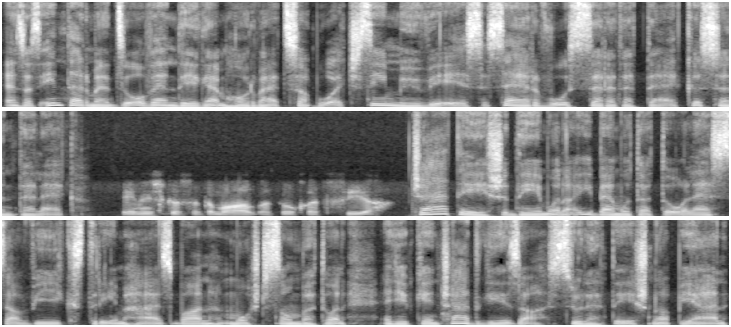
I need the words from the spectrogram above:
Ez az Intermezzo vendégem Horváth Szabolcs, színművész, szervusz, szeretettel köszöntelek. Én is köszöntöm a hallgatókat, szia! Csát és démonai bemutató lesz a Week Stream házban most szombaton, egyébként Csát Géza születésnapján.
